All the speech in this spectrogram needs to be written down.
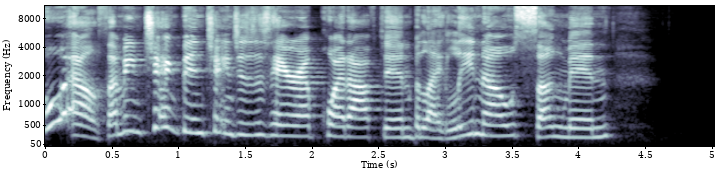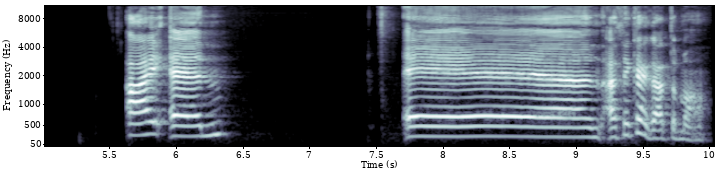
Who else? I mean, Changbin changes his hair up quite often, but like Lino, Seungmin, IN, and I think I got them all.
